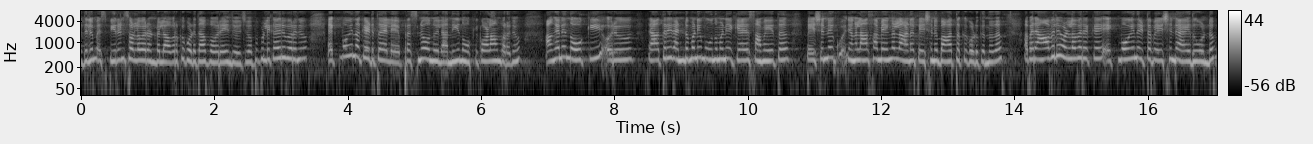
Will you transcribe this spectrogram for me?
ഇതിലും എക്സ്പീരിയൻസ് ഉള്ളവരുണ്ടല്ലോ. അവർക്ക് കൊടുത്താൽ പോരേന്ന് ചോദിച്ചു. അപ്പോൾ പുള്ളിക്കാർ പറഞ്ഞു എക്മോയിൽ നിന്നൊക്കെ എടുത്തതല്ലേ? പ്രശ്നമൊന്നുമില്ല. നീ നോക്കിക്കോളാം പറഞ്ഞു. അങ്ങനെ നോക്കി ഒരു രാത്രി രണ്ട് മണി മൂന്ന് മണിയൊക്കെ ആയ സമയത്ത് പേഷ്യന്റിനെ ഞങ്ങൾ ആ സമയങ്ങളിലാണ് പേഷ്യന്റ് ബാത്തൊക്കെ കൊടുക്കുന്നത്. അപ്പോൾ രാവിലെ ഉള്ളവരൊക്കെ എക്മോയിൽ നിന്ന് ഇട്ട പേഷ്യന്റ് ആയതുകൊണ്ടും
